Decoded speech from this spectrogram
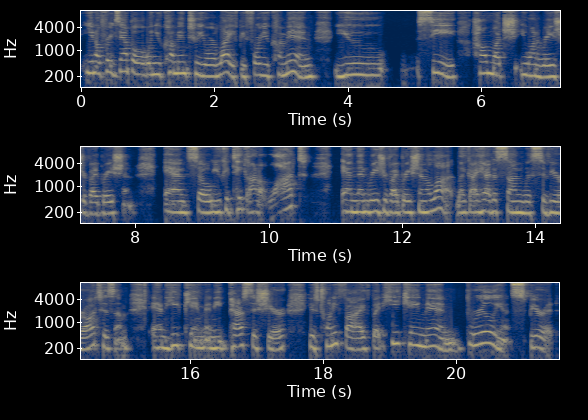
you know, for example, when you come into your life, before you come in, you see how much you want to raise your vibration. And so you could take on a lot and then raise your vibration a lot. Like I had a son with severe autism and he came and he passed this year. He was 25, but he came in brilliant spirit,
